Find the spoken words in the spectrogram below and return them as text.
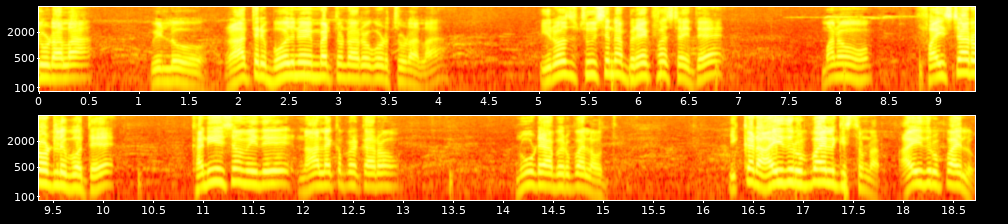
చూడాలా? వీళ్ళు రాత్రి భోజనం ఏం పెడుతున్నారో కూడా చూడాలా? ఈరోజు చూసిన బ్రేక్ఫాస్ట్ అయితే మనం ఫైవ్ స్టార్ హోటల్కి పోతే కనీసం ఇది నా లెక్క ప్రకారం నూట యాభై రూపాయలు అవుద్ది. ఇక్కడ ఐదు రూపాయలకి ఇస్తున్నారు. ఐదు రూపాయలు.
